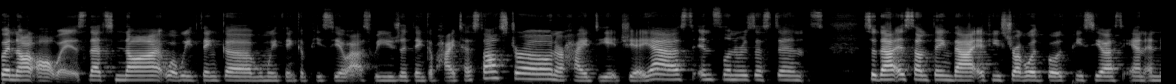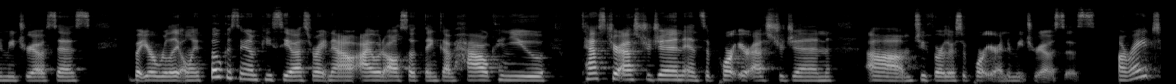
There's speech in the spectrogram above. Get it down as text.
but not always. That's not what we think of when we think of PCOS. We usually think of high testosterone or high DHEAS, insulin resistance. So that is something that if you struggle with both PCOS and endometriosis, but you're really only focusing on PCOS right now, I would also think of how can you test your estrogen and support your estrogen um, to further support your endometriosis. All right.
